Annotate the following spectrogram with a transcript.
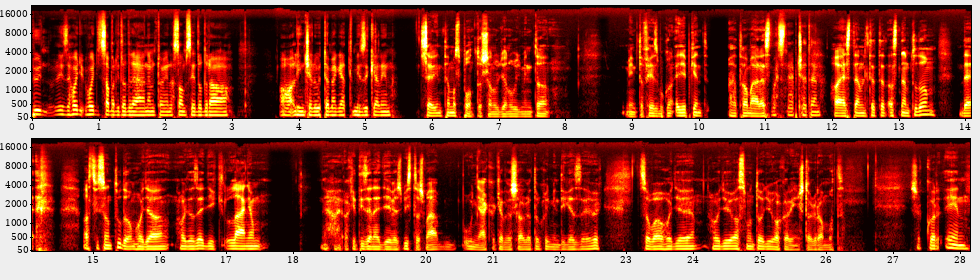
bűn, hogy, hogy szabadítod rá, nem tudom én, a szomszédodra a, a lincselő tömeget musicalin? Szerintem az pontosan ugyanúgy, mint a, mint a Facebookon. Egyébként, hát ha már ezt... Vagy Snapchaten. Ha ezt említetted, azt nem tudom, de azt viszont tudom, hogy, a, hogy az egyik lányom aki 11 éves, biztos már unják a kedves hallgatók, hogy mindig ezzel jövök. Szóval, hogy, hogy ő azt mondta, hogy ő akar Instagramot. És akkor én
